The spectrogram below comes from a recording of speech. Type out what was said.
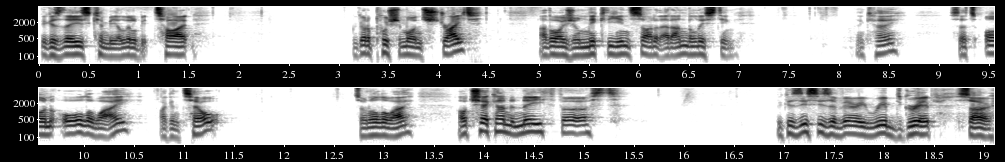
because these can be a little bit tight. We've got to push them on straight, otherwise you'll nick the inside of that underlisting. Okay, so it's on all the way. I can tell it's on all the way. I'll check underneath first because this is a very ribbed grip. So,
